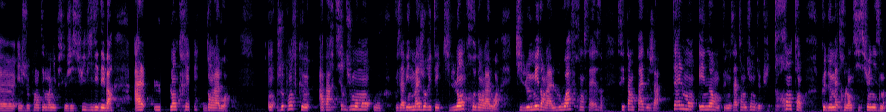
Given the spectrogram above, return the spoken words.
euh, et je peux en témoigner puisque j'ai suivi les débats, à l'ancrer dans la loi. Je pense que à partir du moment où vous avez une majorité qui l'ancre dans la loi, qui le met dans la loi française, c'est un pas déjà tellement énorme que nous attendions depuis 30 ans que de mettre l'antisionisme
